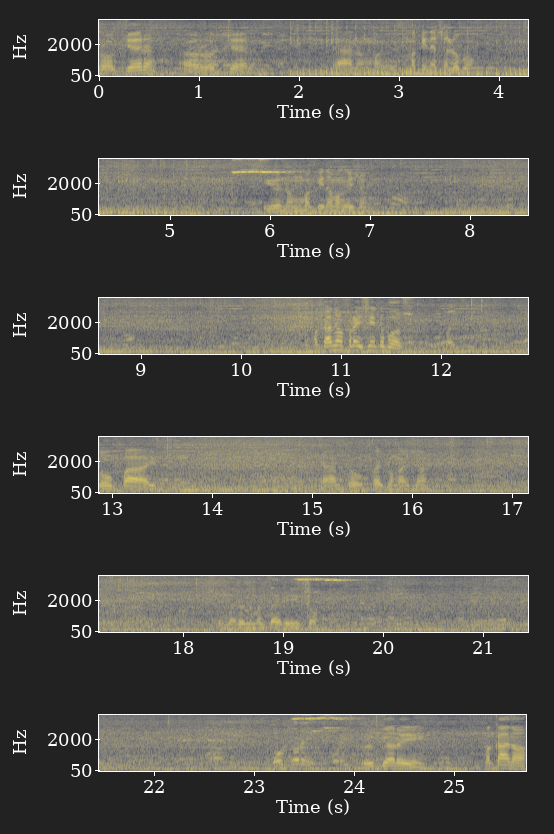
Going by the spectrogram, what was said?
Roger. Oh, Roger. Yan, ang makina sa loob. Yun ang makina mga guys. oh. Magkano ang price nito, boss? 5. 2.5. Yan, 2.5 mga guys. oh. So, meron naman tayo rito. Bulgari. Bulgari. Magkano?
